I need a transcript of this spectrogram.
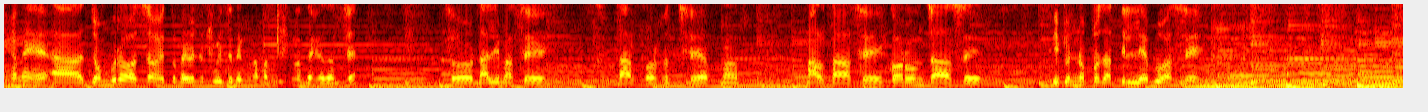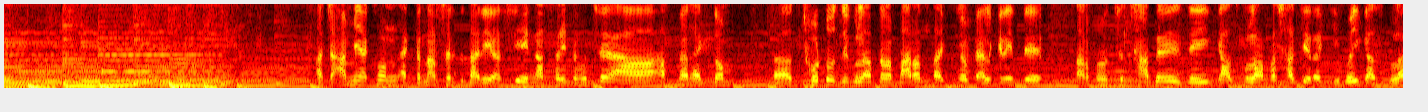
এখানে জম্বুরাও আছে, হয়তো বা এটা বুঝে দেখুন আমার পিছনে দেখা যাচ্ছে। তো ডালিম আছে, তারপর হচ্ছে আপনার মালটা আছে করম চা আছে, বিভিন্ন প্রজাতির লেবু আছে। আচ্ছা আমি এখন একটা নার্সারিতে দাঁড়িয়ে আছি। এই নার্সারিটা হচ্ছে আপনার একদম ছোট যেগুলো আপনারা বারান্দায় কিংবা ব্যালকনিতে তারপর হচ্ছে ছাদে যেই গাছগুলো আমরা সাজিয়ে রাখি ওই গাছগুলা।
